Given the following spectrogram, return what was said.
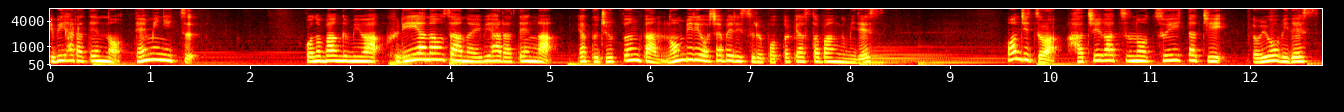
海老原天の10ミニッツ。この番組はフリーアナウンサーの海老原天が約10分間のんびりおしゃべりするポッドキャスト番組です。本日は8月の1日土曜日です。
